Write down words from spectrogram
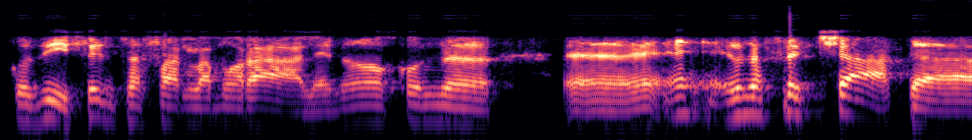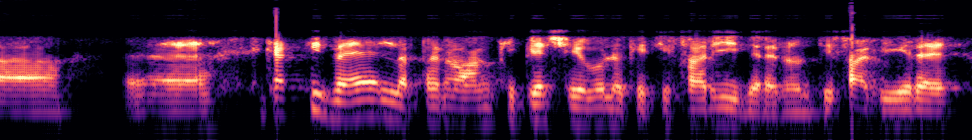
così senza far la morale, no? con, eh, è una frecciata eh, cattivella, però anche piacevole che ti fa ridere, non ti fa dire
